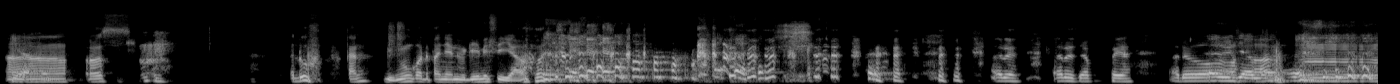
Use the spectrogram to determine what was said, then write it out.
Eh, Iya. Terus, aduh kan bingung kok ditanyain begini sih ya. aduh, aduh siapa ya? Aduh. Aduh, siapa? hmm,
